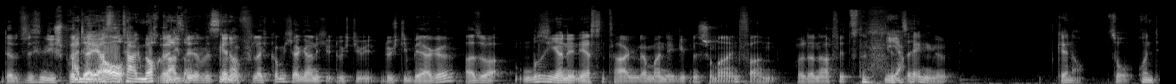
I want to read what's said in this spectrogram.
das wissen die Sprinter ja auch. Tagen noch krasser. Die wissen, genau. vielleicht komme ich ja gar nicht durch die, durch die Berge, also muss ich an den ersten Tagen dann mein Ergebnis schon mal einfahren, weil danach wird's dann ja. ganz eng, ne? Genau. So, und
